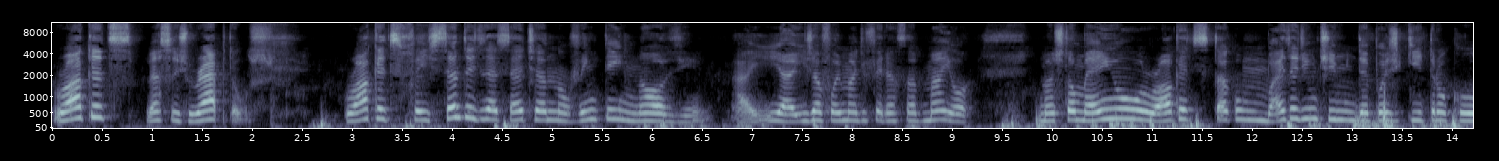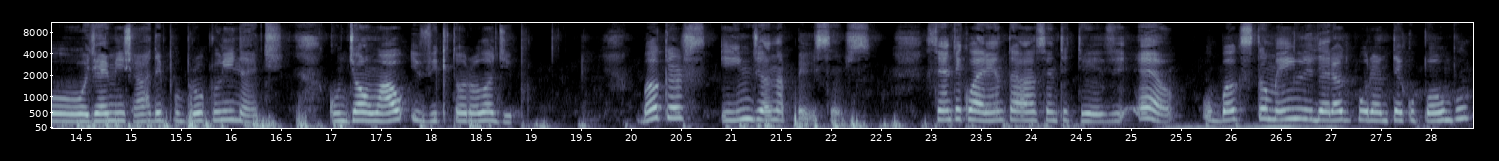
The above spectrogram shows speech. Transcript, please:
Rockets versus Raptors. Rockets fez 117 a 99. Aí, aí já foi uma diferença maior. Mas também o Rockets está com um baita de um time depois que trocou James Harden pro Brooklyn Nets, com John Wall e Victor Oladipo. Buckers e Indiana Pacers, 140 a 113. É, o Bucks também liderado por Antetokounmpo,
